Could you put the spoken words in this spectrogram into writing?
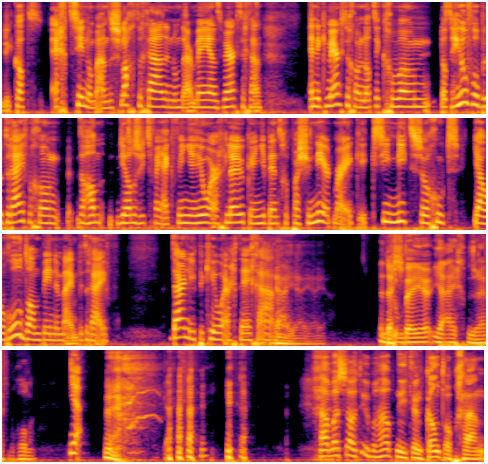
ik had echt zin om aan de slag te gaan. En om daarmee aan het werk te gaan. En ik merkte gewoon dat ik gewoon, dat heel veel bedrijven gewoon, die hadden zoiets van, ja, ik vind je heel erg leuk en je bent gepassioneerd, maar ik, ik zie niet zo goed jouw rol dan binnen mijn bedrijf. Daar liep ik heel erg tegenaan. Ja, ja, ja. ja. En toen ben je je eigen bedrijf begonnen. Ja. ja. Nou, maar zou het überhaupt niet een kant op gaan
